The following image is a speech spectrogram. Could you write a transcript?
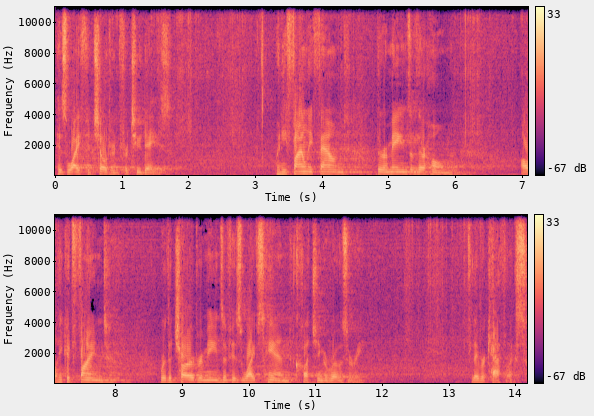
his wife and children for two days. When he finally found the remains of their home, all he could find were the charred remains of his wife's hand clutching a rosary. For they were Catholics.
